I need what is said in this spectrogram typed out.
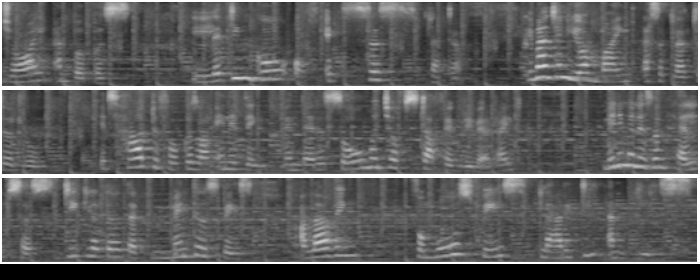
joy and purpose, letting go of excess clutter. Imagine your mind as a cluttered room. It's hard to focus on anything when there is so much of stuff everywhere, right? Minimalism helps us declutter that mental space, allowing for more space, clarity, and peace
